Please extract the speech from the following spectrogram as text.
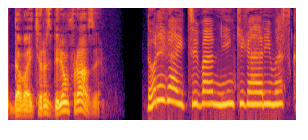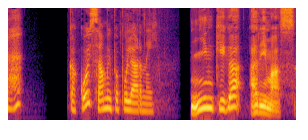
Давайте разберем фразы. どれが一番人気がありますか Какой самый популярный? Нинкига аримас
